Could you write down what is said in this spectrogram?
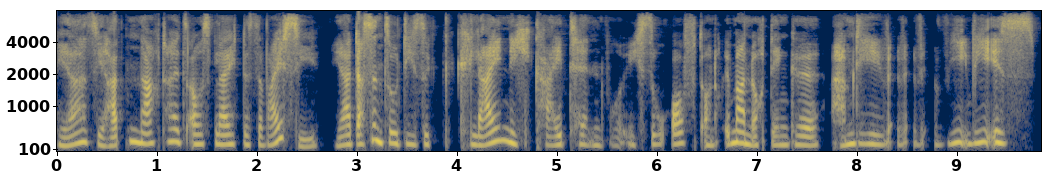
Ja, sie hatten Nachteilsausgleich, das weiß sie. Ja, das sind so diese Kleinigkeiten, wo ich so oft und immer noch denke, haben die, wie, wie ist,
